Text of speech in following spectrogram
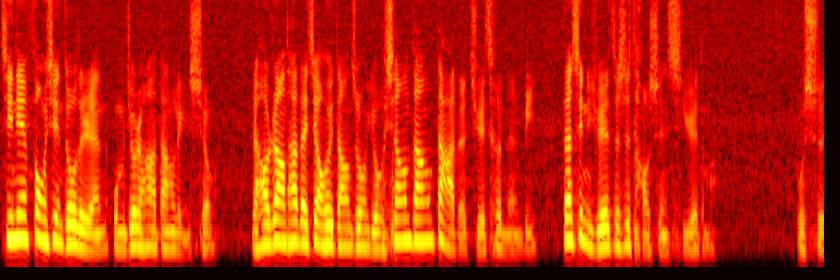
今天奉献多的人，我们就让他当领袖，然后让他在教会当中有相当大的决策能力。但是你觉得这是讨神喜悦的吗？不是。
